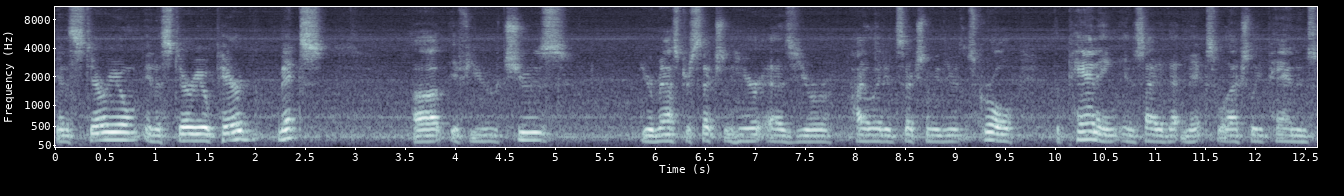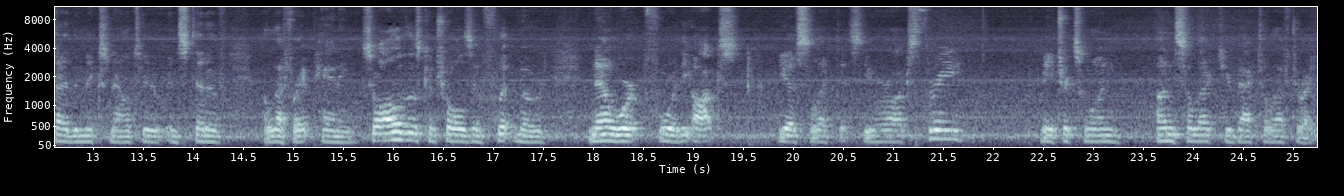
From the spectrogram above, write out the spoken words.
In a stereo, in a stereo paired mix, uh, if you choose your master section here as your highlighted section with your scroll, the panning inside of that mix will actually pan inside the mix now too, instead of a left-right panning. So all of those controls in flip mode now work for the aux you have selected. So you aux 3, matrix 1, unselect, you're back to left-right.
